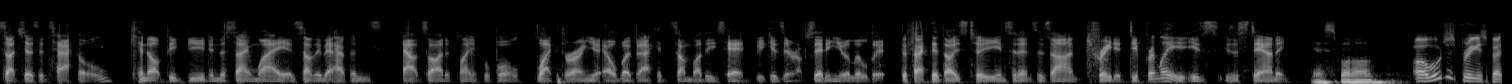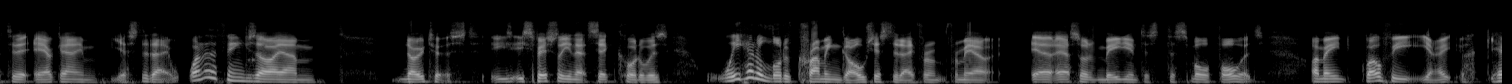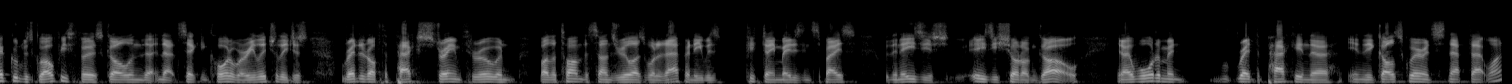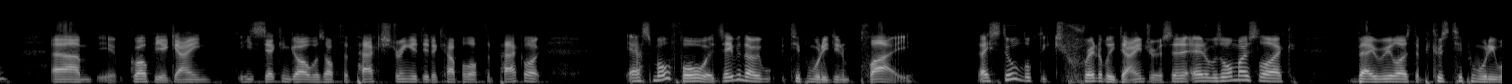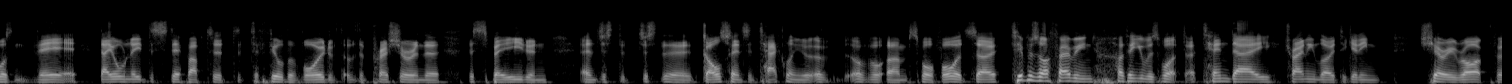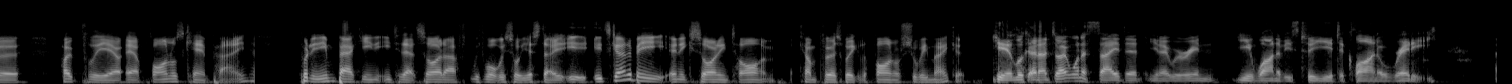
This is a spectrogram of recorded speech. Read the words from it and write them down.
such as a tackle, cannot be viewed in the same way as something that happens outside of playing football, like throwing your elbow back at somebody's head because they're upsetting you a little bit. The fact that those two incidences aren't treated differently is is astounding. Yeah, spot on. I will just bring us back to our game yesterday. One of the things I um noticed, especially in that second quarter, was we had a lot of crumbing goals yesterday from from our our, our sort of medium to, to small forwards. I mean, Guelfi, you know, how good was Guelfi's first goal in that, in that second quarter where he literally just read it off the pack, streamed through, and by the time the Suns realised what had happened, he was 15 metres in space with an easy easy shot on goal. You know, Waterman read the pack in the in the goal square and snapped that one. Um, Guelfi again, his second goal was off the pack. Stringer did a couple off the pack. Like our small forwards, even though Tipungwuti didn't play, they still looked incredibly dangerous, and, and it was almost like they realised that because Tipungwuti wasn't there, they all need to step up to, to, to fill the void of, of the pressure and the, the speed and and just the, just the goal sense and tackling of, of um, small forwards. So Tipper's off having, I think it was what a ten day training load to get him cherry ripe for hopefully our, our finals campaign. Putting an impact in, into that side after with what we saw yesterday, it, it's going to be an exciting time come first week of the finals. Should we make it? Yeah, look, and I don't want to say that you know we're in year one of his two-year decline already,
